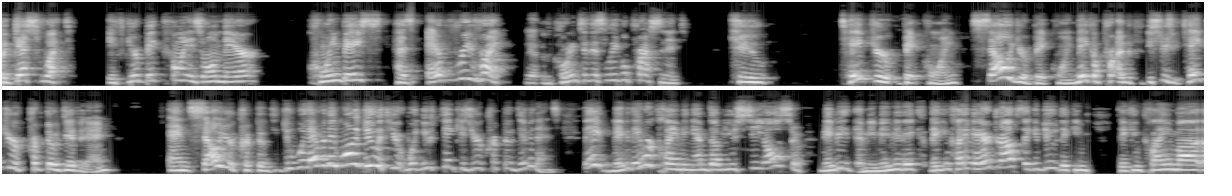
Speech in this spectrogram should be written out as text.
But guess what? If your Bitcoin is on there, Coinbase has every right, according to this legal precedent, to take your Bitcoin, sell your Bitcoin, make a excuse me, take your crypto dividend, and sell your crypto. Do whatever they want to do with your what you think is your crypto dividends. They maybe they were claiming MWC also. Maybe I mean maybe they they can claim airdrops. They can do they can they can claim uh,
